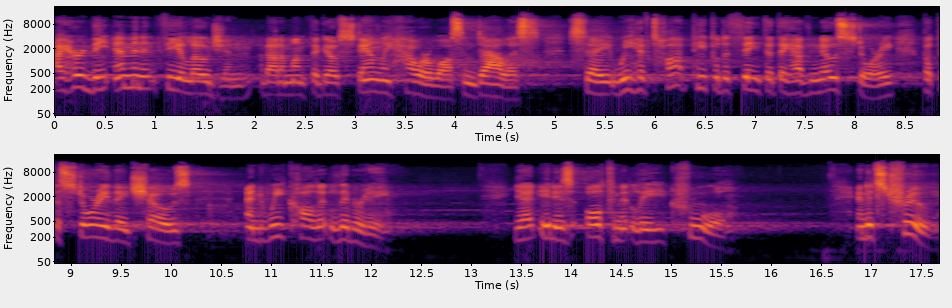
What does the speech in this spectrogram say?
I heard the eminent theologian about a month ago, Stanley Hauerwas in Dallas, say, We have taught people to think that they have no story, but the story they chose, and we call it liberty. Yet it is ultimately cruel. And it's true.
